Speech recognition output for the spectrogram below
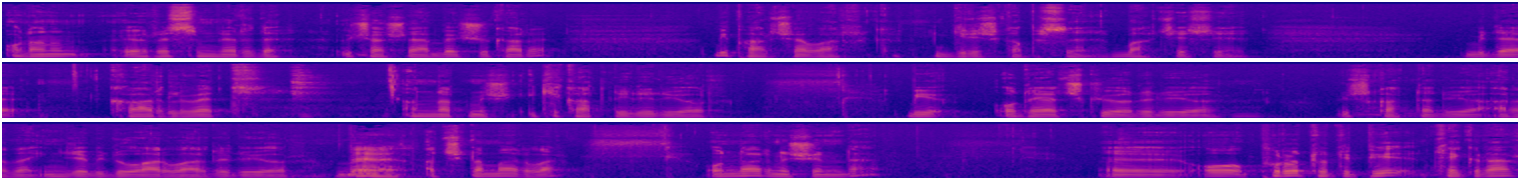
Oranın e, resimleri de üç aşağı beş yukarı bir parça var. Giriş kapısı, bahçesi. Bir de Karlvet anlatmış iki katlıydı diyor. Bir odaya çıkıyordu diyor. Üst katta diyor arada ince bir duvar vardı diyor. Böyle Evet. açıklamalar var. Onların dışında e, o prototipi tekrar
